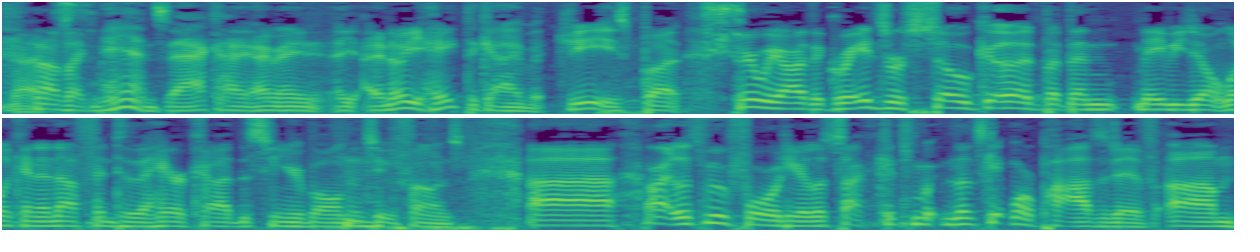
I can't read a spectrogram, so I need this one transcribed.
And I was like, man, Zac, I, I mean, I, I know you hate the guy, but geez. But here we are. The grades were so good, but then maybe you don't looking enough into the haircut, the Senior Bowl, and the two phones. Uh, all right, let's move forward here. Let's talk. Get let's get more positive. Um,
